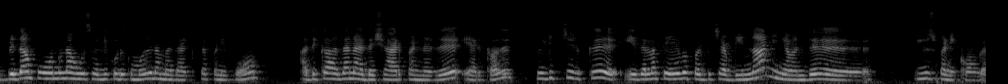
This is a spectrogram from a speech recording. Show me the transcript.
இப்படி தான் போகணும்னு அவங்க சொல்லி கொடுக்கும்போது நம்ம அதை அக்செப்ட் பண்ணிப்போம். அதுக்காக தான் நான் இதை ஷேர் பண்ணது. யாருக்காவது பிடிச்சிருக்கு இதெல்லாம் தேவைப்பட்டுச்சு அப்படின்னா நீங்கள் வந்து யூஸ் பண்ணிக்கோங்க.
